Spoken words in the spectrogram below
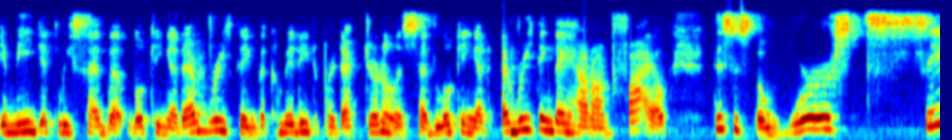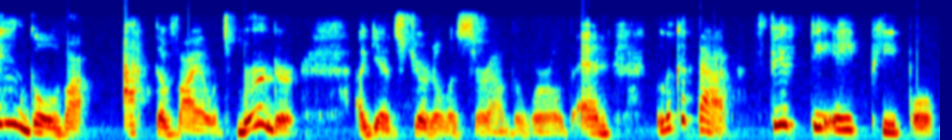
immediately said that looking at everything, the Committee to Protect Journalists said, looking at everything they had on file, this is the worst single vi- act of violence, murder against journalists around the world. And look at that 58 people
